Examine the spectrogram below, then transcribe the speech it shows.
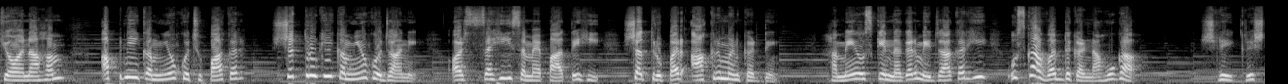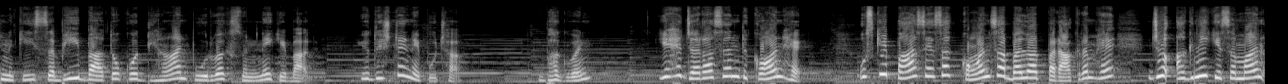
क्यों ना हम अपनी कमियों को छुपाकर शत्रु की कमियों को जाने और सही समय पाते ही शत्रु पर आक्रमण कर दें। हमें उसके नगर में जाकर ही उसका वध करना होगा। श्री कृष्ण की सभी बातों को ध्यान पूर्वक सुनने के बाद युधिष्ठिर ने पूछा, भगवान यह जरासंध कौन है? उसके पास ऐसा कौन सा बल और पराक्रम है, जो अग्नि के समान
